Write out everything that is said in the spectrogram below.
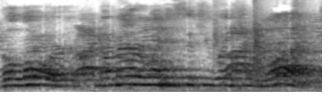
the Lord, no matter what his situation was.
